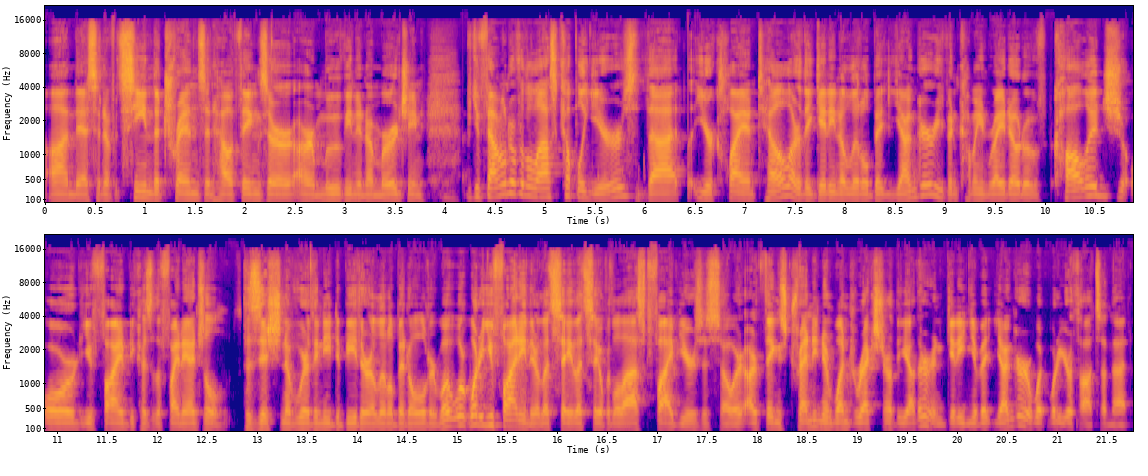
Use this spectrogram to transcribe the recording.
on this and have seen the trends and how things are, are moving and emerging. Have you found over the last couple of years that your clientele, are they getting a little bit younger, even coming right out of college? Or do you find because of the financial position of where they need to be, they're a little bit older? What, what are you finding there? Let's say, let's say over the last five years or so, are, are things trending in one direction or the other and getting a bit younger? What, what are your thoughts on that?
